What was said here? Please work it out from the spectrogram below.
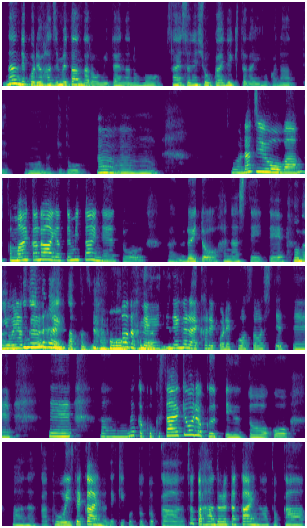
なんでこれを始めたんだろうみたいなのも最初に紹介できたらいいのかなって思うんだけど。うんうんうん。そうラジオは前からやってみたいねとあのルイと話していてね、ようやく1年ぐらい経ったじゃん。も そうだね、1年ぐらい。らいかれこれ構想してて、で、あのなんか国際協力っていうと、こう、まあなんか遠い世界の出来事とか、ちょっとハードル高いなとか、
